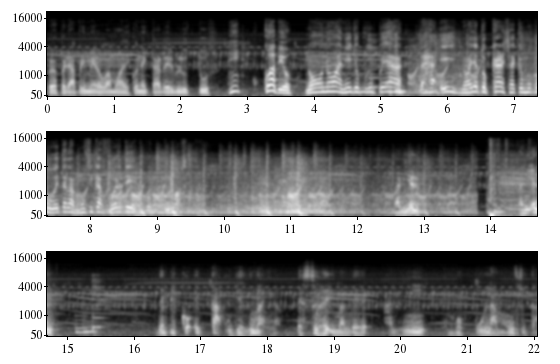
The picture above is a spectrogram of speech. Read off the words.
Pero espera, primero vamos a desconectar del Bluetooth. ¿Eh? ¿Cuapio? No, no, Aniel, yo pegar. Deja, ey, no vaya a tocar, ya que mucho vete la música fuerte. Daniel. Daniel. De pico eka uye imagina. De suje imande ani embopula música.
